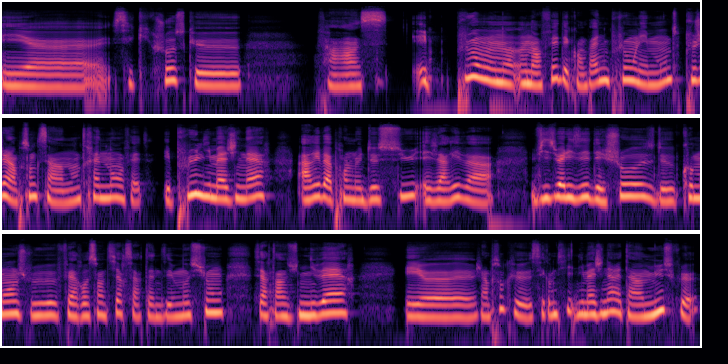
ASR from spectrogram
Et c'est quelque chose que. Enfin, et plus on, on en fait des campagnes, plus on les monte, plus j'ai l'impression que c'est un entraînement en fait. Et plus l'imaginaire arrive à prendre le dessus et j'arrive à visualiser des choses, de comment je veux faire ressentir certaines émotions, certains univers. Et euh, j'ai l'impression que c'est comme si l'imaginaire était un muscle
